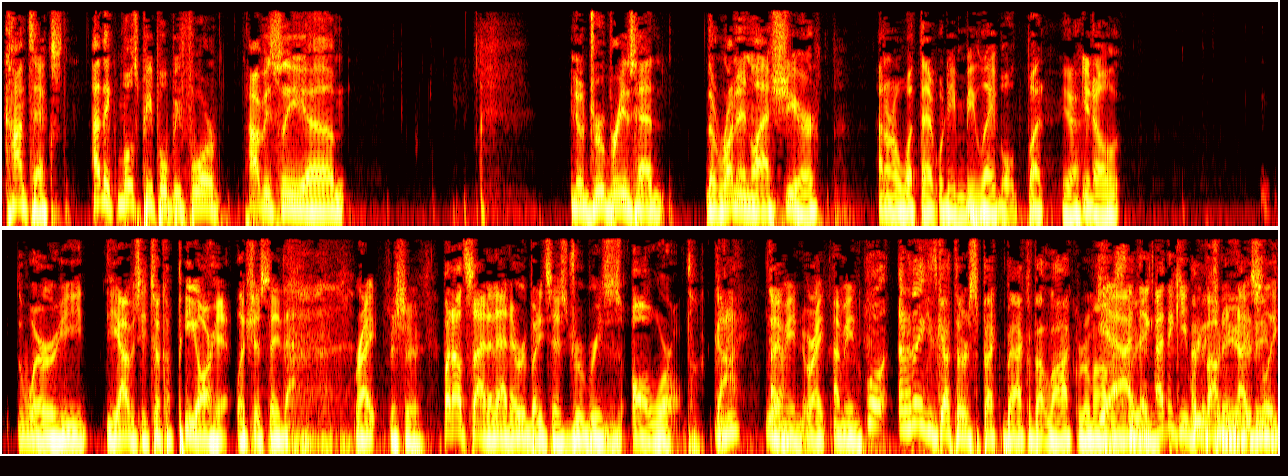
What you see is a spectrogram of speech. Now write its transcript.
context. I think most people before, obviously, um, you know, Drew Brees had the run in last year. I don't know what that would even be labeled, but Yeah. you know, where he he obviously took a PR hit. Let's just say that, right? For sure. But outside of that, everybody says Drew Brees is all world guy. Mm-hmm. Yeah. I mean, right? I mean, Well, and I think he's got the respect back of that locker room. yeah, I think I think he rebounded nicely,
